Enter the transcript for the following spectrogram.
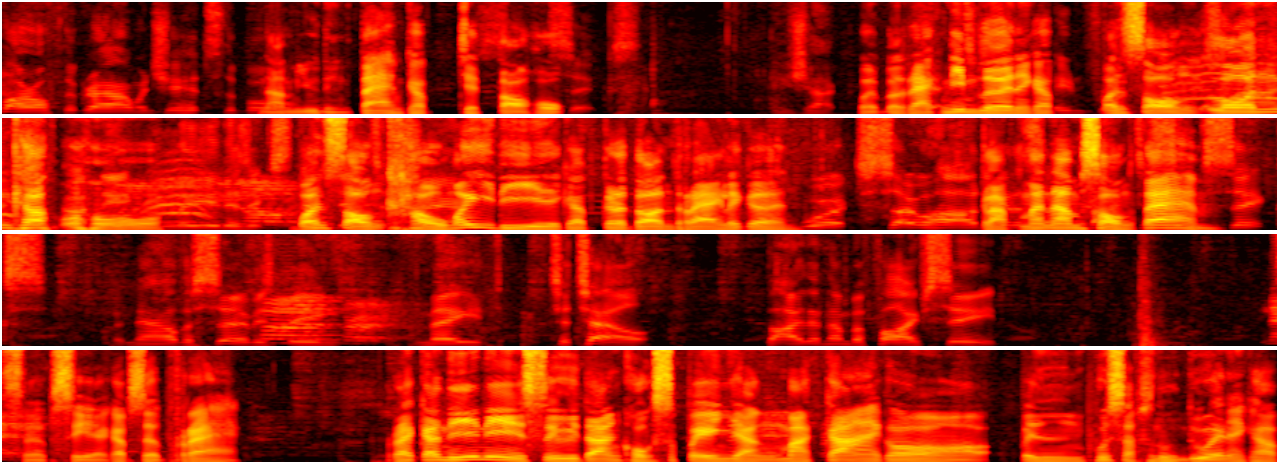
far off the ground when she hits the ball. นำอยู่หนึ่งแต้มครับ 7 ต่อ Six. 6เปิดบอลแรกนิ่มเลยนะครับ บอลสองล้นครับ โอ้โห Lead is บอล extended สอง to เข่า two. ไม่ดีนะครับ กระดอนแรงเหลือเกิน Worked so hard to กลับ get us มา up นำ back สอง to แต้ม six. But now the serve is being made to tell by the number five seed. เสิร์ฟเสียครับ เสิร์ฟแรก รายการนี้นี่สื่อดังของสเปนอย่างมาก้าก็เป็นผู้สนับสนุนด้วยนะครับ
